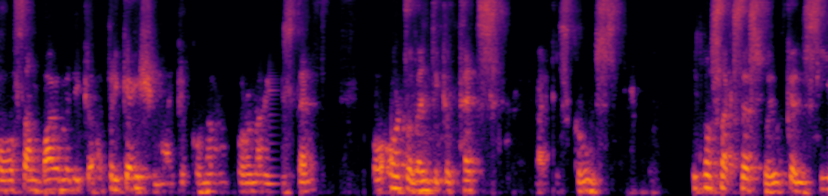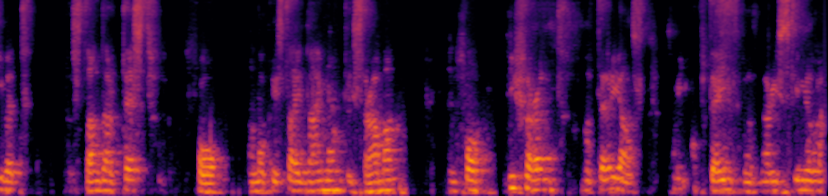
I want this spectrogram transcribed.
for some biomedical application like a coronary stent or orthoventricle tests like screws. It was successful. You can see that the standard test for nanocrystalline diamond is Raman. And for different materials, we obtained a very similar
